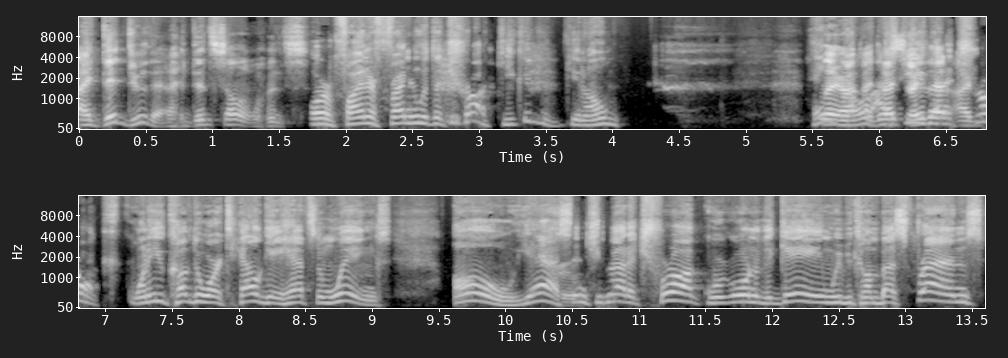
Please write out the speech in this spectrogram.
I did do that. I did sell it once. Or find a friend with a truck. You could, you know. Hey, Larry, bro, I- I, I see you you got that? a I- truck. Why don't you come to our tailgate, have some wings? Oh, yeah. True. Since you got a truck, we're going to the game. We become best friends.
